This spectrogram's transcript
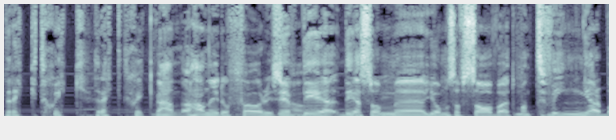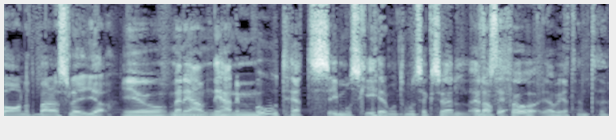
Dräktskick. Dräktskick. Men han, han är ju då för... Det, det, det som eh, Jomshof sa var att man tvingar barn att bära slöja. Jo, men är, han, är han emot hets i moskéer mot homosexuella? Eller se. för? Jag vet inte.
